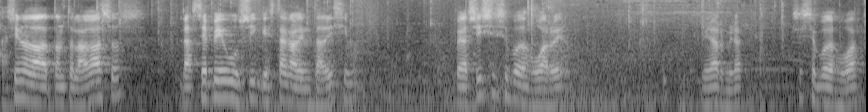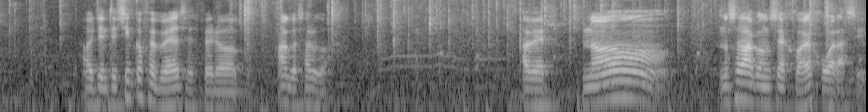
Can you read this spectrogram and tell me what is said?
Así no da tanto lagazos. La CPU sí que está calentadísima. Pero así sí se puede jugar, ¿eh? Mirar, mirar. Sí se puede jugar. A 85 FPS, pero algo es algo. A ver, no... No se lo aconsejo, ¿eh? Jugar así.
